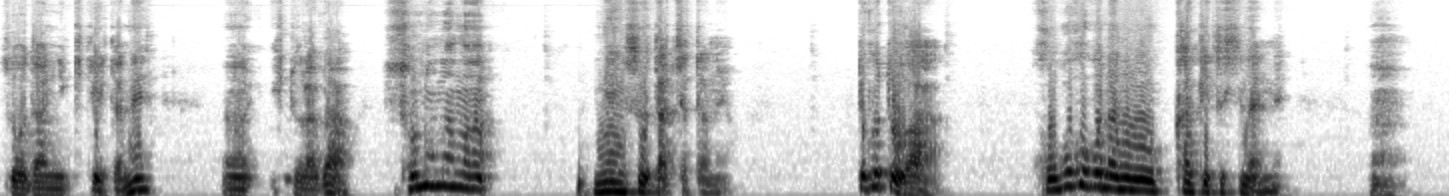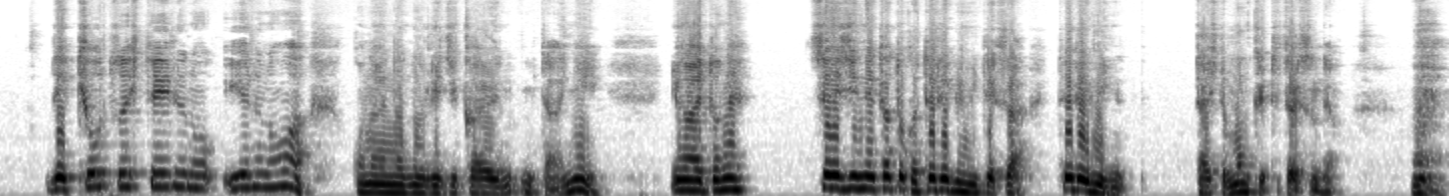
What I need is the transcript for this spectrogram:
相談に来ていたね、うん、人らが、そのまま年数経っちゃったのよ。ってことは、ほぼほぼ何も解決してないね。うん。で、共通しているの、言えるのは、この間の理事会みたいに、意外とね、政治ネタとかテレビ見てさ、テレビに対して文句言ってたりするんだよ。うん。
